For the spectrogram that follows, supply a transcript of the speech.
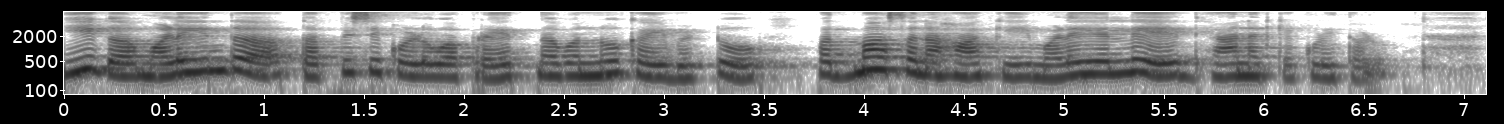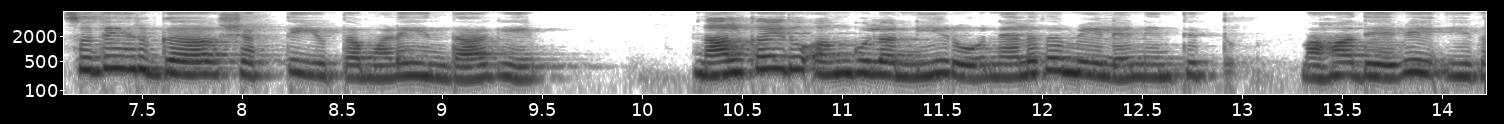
ಈಗ ಮಳೆಯಿಂದ ತಪ್ಪಿಸಿಕೊಳ್ಳುವ ಪ್ರಯತ್ನವನ್ನೂ ಕೈಬಿಟ್ಟು ಪದ್ಮಾಸನ ಹಾಕಿ ಮಳೆಯಲ್ಲೇ ಧ್ಯಾನಕ್ಕೆ ಕುಳಿತಳು. ಸುದೀರ್ಘ ಶಕ್ತಿಯುತ ಮಳೆಯಿಂದಾಗಿ ನಾಲ್ಕೈದು ಅಂಗುಲ ನೀರು ನೆಲದ ಮೇಲೆ ನಿಂತಿತ್ತು. ಮಹಾದೇವಿ ಈಗ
